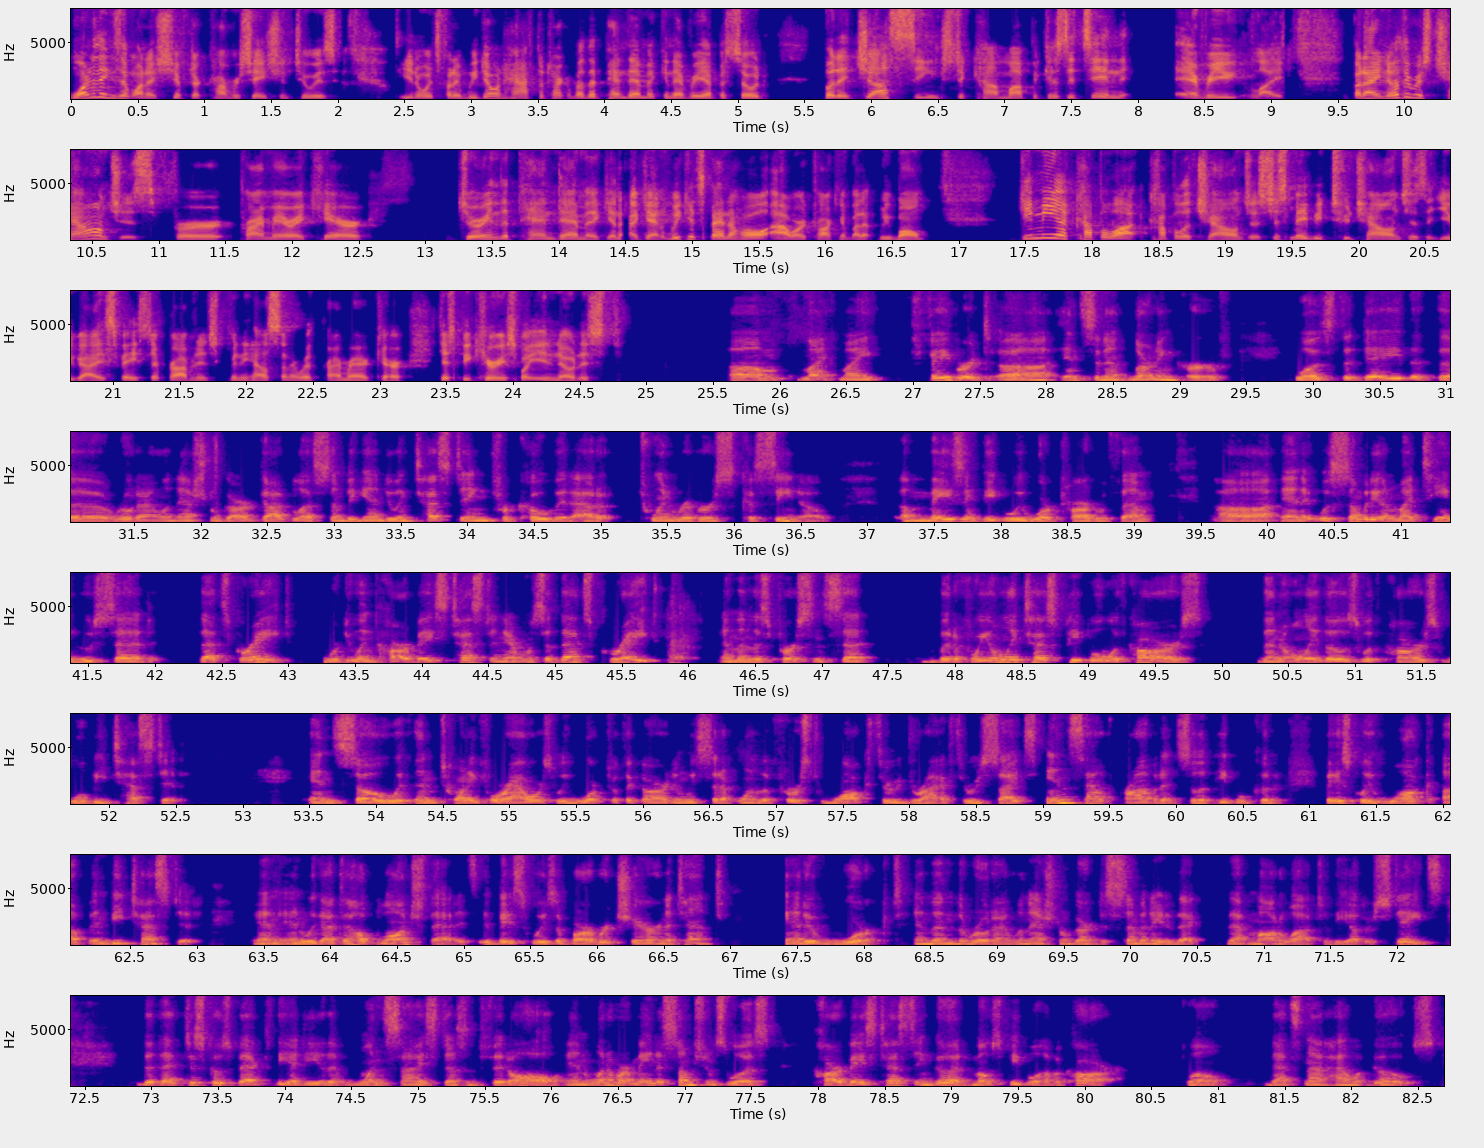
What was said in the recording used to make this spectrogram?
One of the things I want to shift our conversation to is, you know, it's funny, we don't have to talk about the pandemic in every episode, but it just seems to come up because it's in every life. But I know there was challenges for primary care during the pandemic, and again, we could spend a whole hour talking about it. We won't. Give me a couple of couple of challenges, just maybe two challenges that you guys faced at Providence Community Health Center with primary care. Just be curious what you noticed. Um, my my favorite uh, incident, learning curve, was the day that the Rhode Island National Guard, God bless them, began doing testing for COVID out at Twin Rivers Casino. Amazing people. We worked hard with them. Uh, and it was somebody on my team who said, That's great. We're doing car based testing. Everyone said, That's great. And then this person said, But if we only test people with cars, then only those with cars will be tested. And so within 24 hours, we worked with the Guard and we set up one of the first walk through drive through sites in South Providence so that people could basically walk up and be tested. And, and we got to help launch that. It's, it basically is a barber chair in a tent. And it worked. And then the Rhode Island National Guard disseminated that, that model out to the other states. But that just goes back to the idea that one size doesn't fit all. And one of our main assumptions was car based testing, good. Most people have a car. Well, that's not how it goes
